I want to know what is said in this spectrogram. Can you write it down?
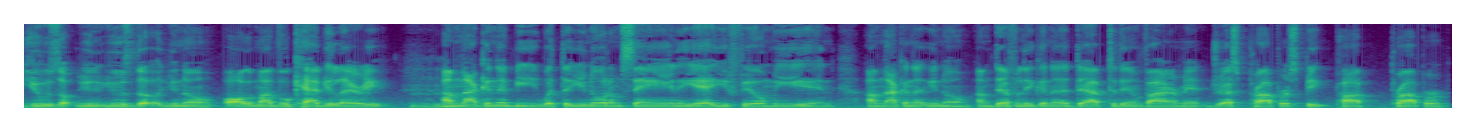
use you use the, you know, all of my vocabulary. I'm not gonna be with the, you know what I'm saying, and yeah, you feel me, and I'm not gonna, you know, I'm definitely gonna adapt to the environment, dress proper, speak pop proper,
